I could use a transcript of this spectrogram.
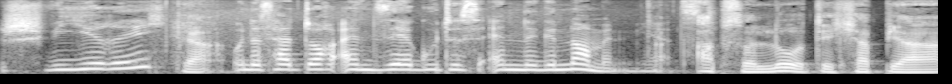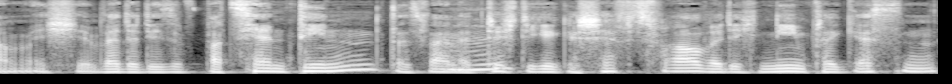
schwierig. Ja. Und das hat doch ein sehr gutes Ende genommen jetzt. Absolut. Ich habe ja, ich werde diese Patientin, das war eine tüchtige Geschäftsfrau, werde ich nie vergessen.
